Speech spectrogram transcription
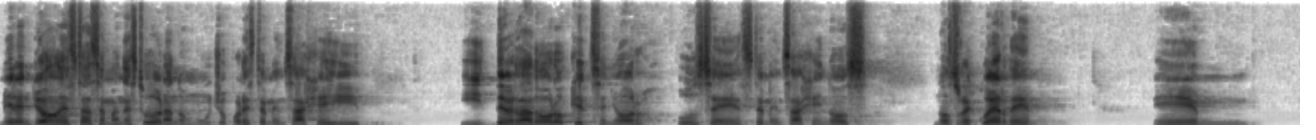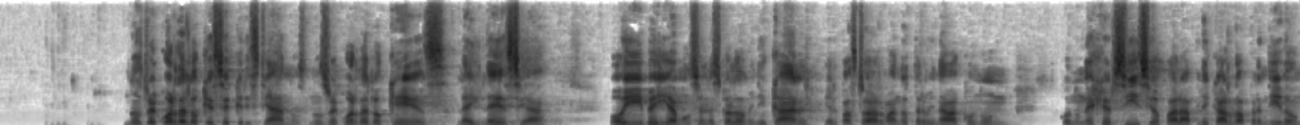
Miren, yo esta semana estuve orando mucho por este mensaje y, y de verdad oro que el Señor use este mensaje y nos, nos recuerde, em, nos recuerde lo que es ser cristianos, nos recuerde lo que es la iglesia. Hoy veíamos en la escuela dominical y el pastor Armando terminaba con un, con un ejercicio para aplicar lo aprendido.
